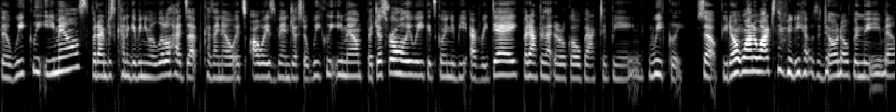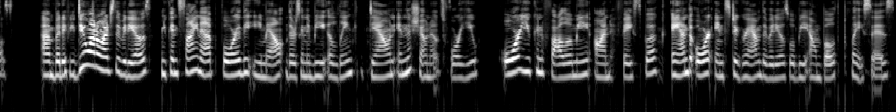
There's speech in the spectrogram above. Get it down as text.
the weekly emails, but I'm just kind of giving you a little heads up because I know it's always been just a weekly email. But just for Holy Week, it's going to be every day. But after that, it'll go back to being weekly. So if you don't want to watch the videos, don't open the emails. Um, but if you do want to watch the videos, you can sign up for the email. There's going to be a link down in the show notes for you. Or you can follow me on Facebook and or Instagram. The videos will be on both places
